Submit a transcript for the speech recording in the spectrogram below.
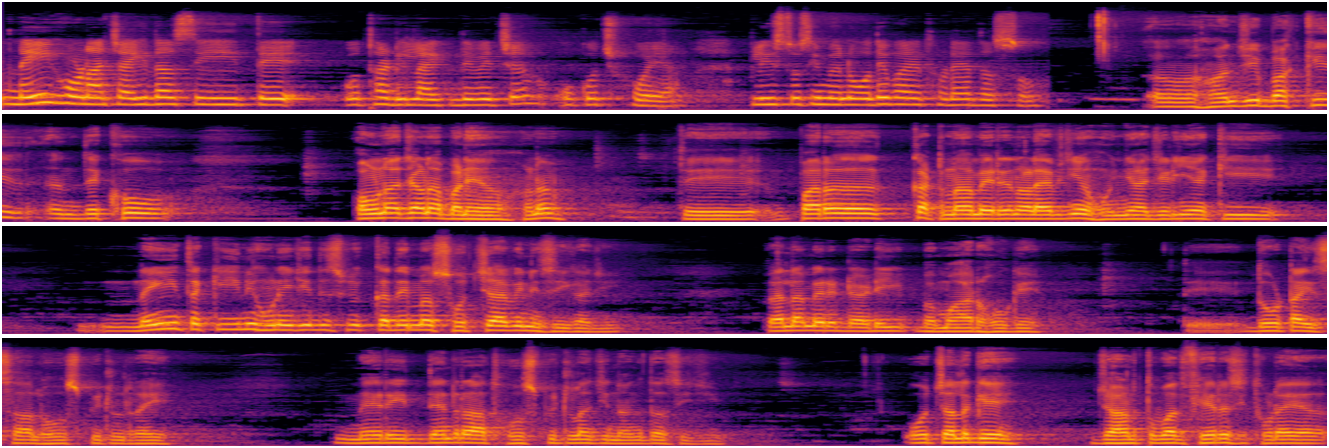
ਨਹੀਂ ਹੋਣਾ ਚਾਹੀਦਾ ਸੀ ਤੇ ਉਹ ਤੁਹਾਡੀ ਲਾਈਫ ਦੇ ਵਿੱਚ ਉਹ ਕੁਝ ਹੋਇਆ। ਪਲੀਜ਼ ਤੁਸੀਂ ਮੈਨੂੰ ਉਹਦੇ ਬਾਰੇ ਥੋੜਾ ਜਿਹਾ ਦੱਸੋ। ਹਾਂਜੀ, ਬਾਕੀ ਦੇਖੋ, ਆਉਣਾ ਜਾਣਾ ਬਣਿਆ, ਹਨਾ? ਤੇ ਪਰ ਘਟਨਾ ਮੇਰੇ ਨਾਲ ਇਹੋ ਜਿਹੀਆਂ ਹੋਈਆਂ ਜਿਹੜੀਆਂ ਕਿ ਨਹੀਂ ਤਾਂ ਕੀ ਨਹੀਂ ਹੋਣੀ ਚਾਹੀਦੀ ਸੀ, ਕਦੇ ਮੈਂ ਸੋਚਿਆ ਵੀ ਨਹੀਂ ਸੀਗਾ ਜੀ। ਪਹਿਲਾਂ ਮੇਰੇ ਡੈਡੀ ਬਿਮਾਰ ਹੋ ਗਏ ਤੇ 2 2.5 ਸਾਲ ਹਸਪੀਟਲ ਰਹੇ। ਮੇਰੀ ਦਿਨ ਰਾਤ ਹਸਪੀਟਲਾਂ 'ਚ ਹੀ ਲੰਘਦਾ ਸੀ ਜੀ। ਉਹ ਚੱਲ ਗਏ, ਜਾਣ ਤੋਂ ਬਾਅਦ ਫਿਰ ਅਸੀਂ ਥੋੜਾ ਜਿਹਾ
